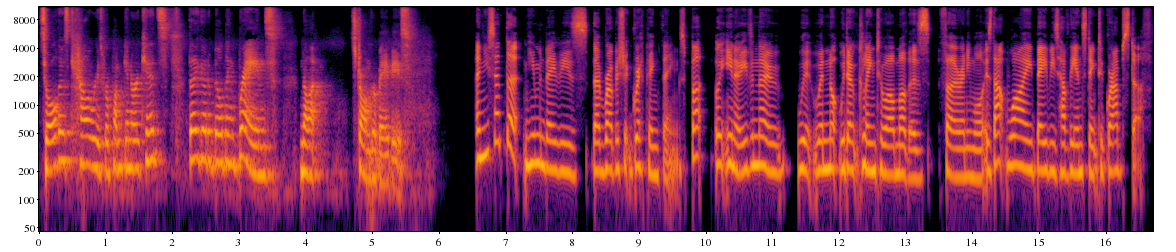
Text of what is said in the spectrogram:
So all those calories we're pumping into our kids, they go to building brains, not stronger babies. And you said that human babies they're rubbish at gripping things, but you know, even though we're, we're not, we don't cling to our mother's fur anymore. Is that why babies have the instinct to grab stuff?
